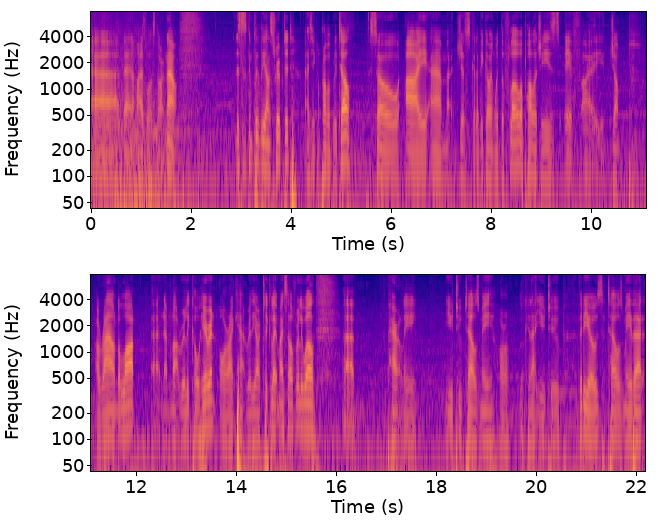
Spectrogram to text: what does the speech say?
uh, then I might as well start now. This is completely unscripted, as you can probably tell. So I am just to be going with the flow. Apologies if I jump around a lot and I'm not really coherent or I can't really articulate myself really well. Um, apparently YouTube tells me, or looking at YouTube videos tells me that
